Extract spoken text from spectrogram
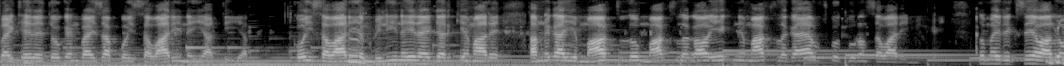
बैठे रहते हो? कहने भाई साहब कोई सवारी नहीं आती अब कोई सवारी अब मिल ही नहीं रहे डर के मारे। हमने कहा ये मास्क लो मास्क लगाओ। एक ने मास्क लगाया उसको तुरंत सवारी मिल गई। तो मैं रिक्शे वालों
